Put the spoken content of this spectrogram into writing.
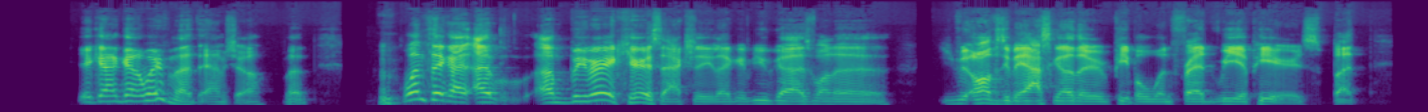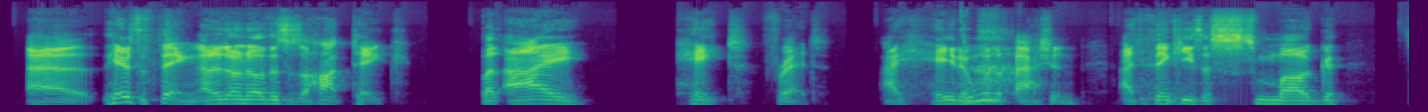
you can't get away from that damn show. But Hmm. one thing I, I I'd be very curious actually, like if you guys want to you obviously be asking other people when Fred reappears, but uh here's the thing, and I don't know if this is a hot take, but I hate Fred. I hate him with a passion. I think he's a smug,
